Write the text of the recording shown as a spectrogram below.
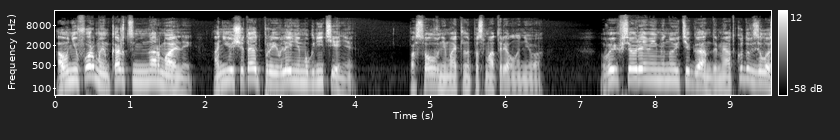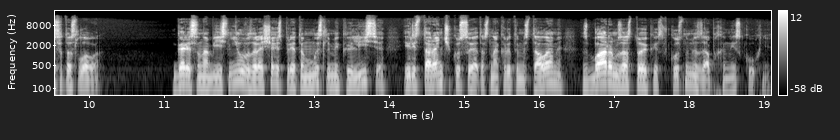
А униформа им кажется ненормальной. Они ее считают проявлением угнетения. Посол внимательно посмотрел на него. Вы их все время именуете гандами. Откуда взялось это слово?» Гаррисон объяснил, возвращаясь при этом мыслями к Элисе и ресторанчику Сета с накрытыми столами, с баром за стойкой, с вкусными запахами из кухни.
